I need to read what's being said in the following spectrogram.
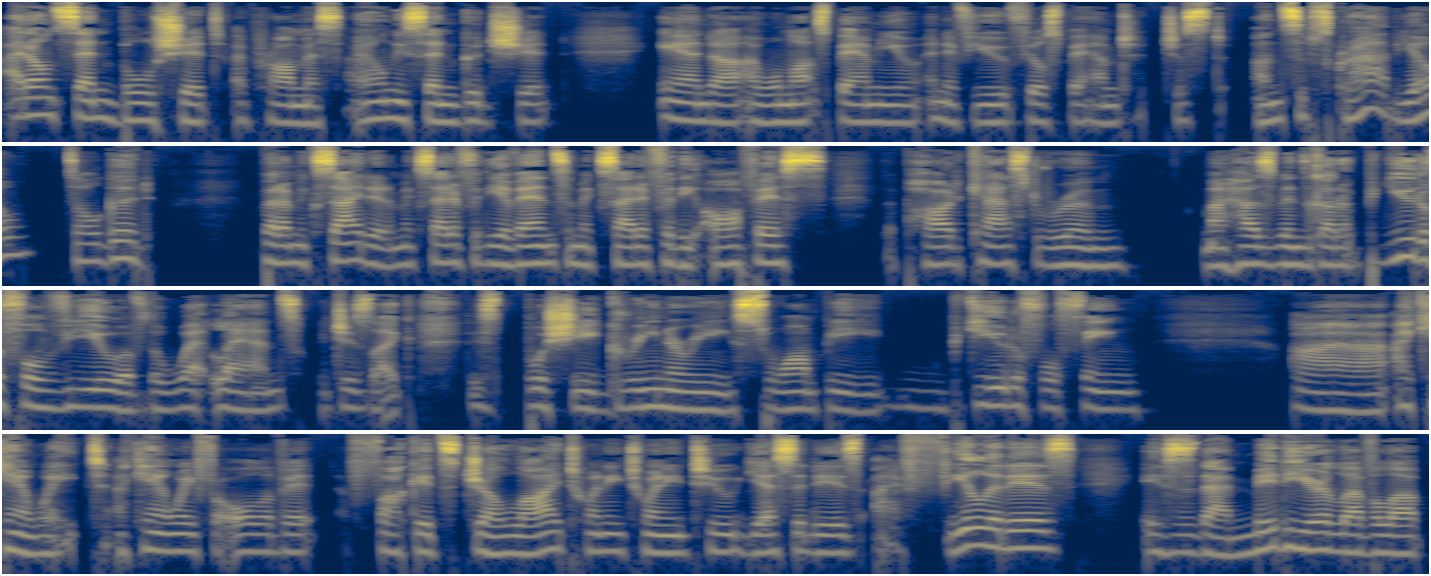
I don't send bullshit, I promise. I only send good shit and uh, I will not spam you. And if you feel spammed, just unsubscribe, yo. It's all good. But I'm excited. I'm excited for the events. I'm excited for the office, the podcast room. My husband's got a beautiful view of the wetlands, which is like this bushy, greenery, swampy, beautiful thing. Uh, I can't wait. I can't wait for all of it. Fuck, it's July 2022. Yes, it is. I feel it is. This is that mid year level up.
